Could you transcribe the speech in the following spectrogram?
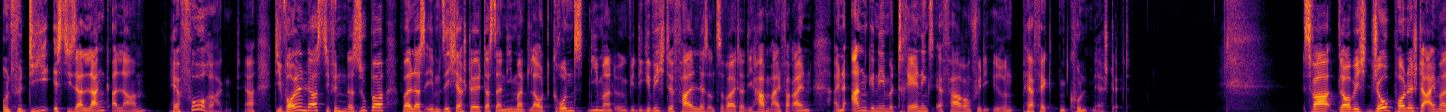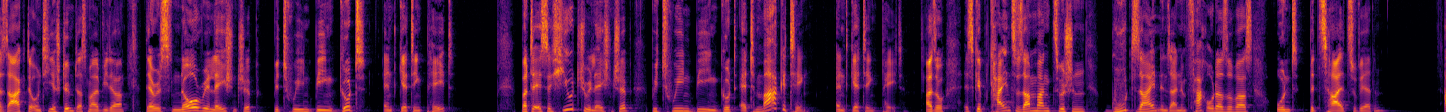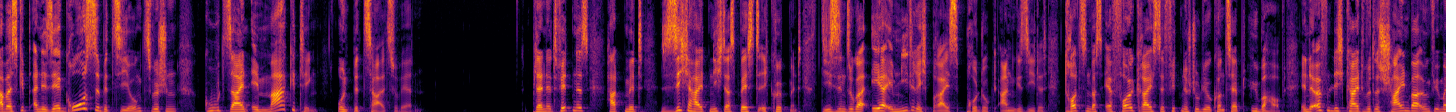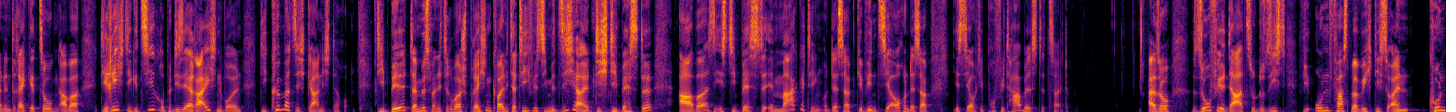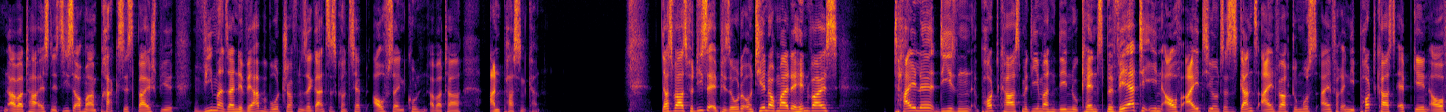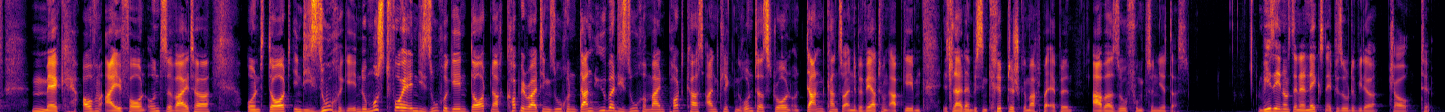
Und für die ist dieser Langalarm hervorragend. Ja? Die wollen das, die finden das super, weil das eben sicherstellt, dass da niemand laut grunzt, niemand irgendwie die Gewichte fallen lässt und so weiter. Die haben einfach ein, eine angenehme Trainingserfahrung für die, ihren perfekten Kunden erstellt. Es war, glaube ich, Joe Polish, der einmal sagte, und hier stimmt das mal wieder, There is no relationship between being good and getting paid, but there is a huge relationship between being good at marketing and getting paid. Also es gibt keinen Zusammenhang zwischen gut sein in seinem Fach oder sowas und bezahlt zu werden. Aber es gibt eine sehr große Beziehung zwischen gut sein im Marketing und bezahlt zu werden. Planet Fitness hat mit Sicherheit nicht das beste Equipment. Die sind sogar eher im Niedrigpreisprodukt angesiedelt. Trotzdem das erfolgreichste Fitnessstudio-Konzept überhaupt. In der Öffentlichkeit wird es scheinbar irgendwie immer in den Dreck gezogen, aber die richtige Zielgruppe, die sie erreichen wollen, die kümmert sich gar nicht darum. Die Bild, da müssen wir nicht drüber sprechen, qualitativ ist sie mit Sicherheit nicht die beste, aber sie ist die beste im Marketing und deshalb gewinnt sie auch und deshalb ist sie auch die profitabelste Zeitung. Also so viel dazu. Du siehst, wie unfassbar wichtig so ein Kundenavatar ist. Und jetzt siehst du auch mal ein Praxisbeispiel, wie man seine Werbebotschaften, sein ganzes Konzept auf seinen Kundenavatar anpassen kann. Das war es für diese Episode und hier nochmal der Hinweis, teile diesen Podcast mit jemandem, den du kennst, bewerte ihn auf iTunes. Das ist ganz einfach. Du musst einfach in die Podcast-App gehen auf Mac, auf dem iPhone und so weiter und dort in die Suche gehen. Du musst vorher in die Suche gehen, dort nach Copywriting suchen, dann über die Suche meinen Podcast anklicken, runterscrollen und dann kannst du eine Bewertung abgeben. Ist leider ein bisschen kryptisch gemacht bei Apple, aber so funktioniert das. Wir sehen uns in der nächsten Episode wieder. Ciao, Tim.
